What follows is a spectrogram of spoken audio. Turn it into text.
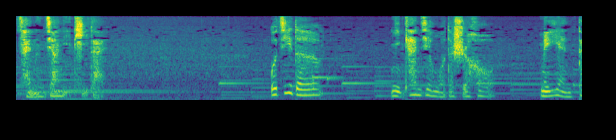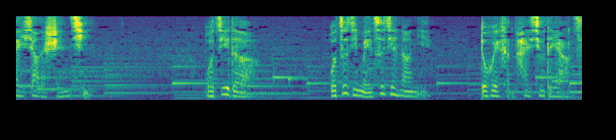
才能将你替代？我记得你看见我的时候，眉眼带笑的神情。我记得我自己每次见到你，都会很害羞的样子。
